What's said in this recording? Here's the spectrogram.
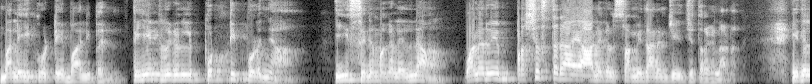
മലയിക്കോട്ടെ ബാലിബൻ തിയേറ്ററുകളിൽ പൊട്ടിപ്പൊളിഞ്ഞ ഈ സിനിമകളെല്ലാം വളരെ പ്രശസ്തരായ ആളുകൾ സംവിധാനം ചെയ്ത ചിത്രങ്ങളാണ്. ഇതിൽ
